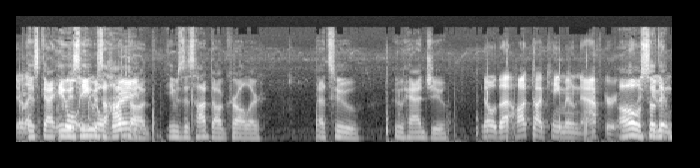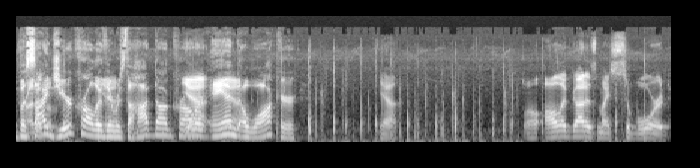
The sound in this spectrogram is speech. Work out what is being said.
Like, this guy it was he was a hot dog. He was this hot dog crawler. That's who who had you. No, that hot dog came in after. It Oh, the so that in front of besides your crawler, there was the hot dog crawler Yeah, and yeah. a walker. Yeah. Well, all I've got is my sword.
